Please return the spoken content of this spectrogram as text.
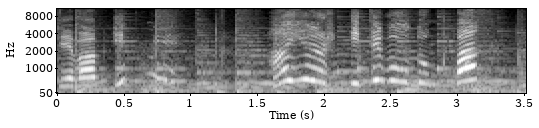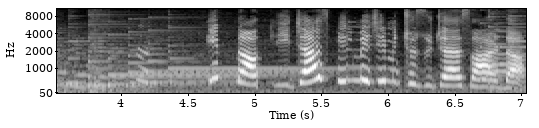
Cevap ip mi? Hayır, ipi buldum. Bak, İple atlayacağız, bilmece mi çözeceğiz Arda?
